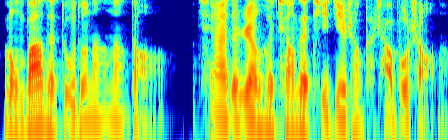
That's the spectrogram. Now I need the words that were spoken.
隆巴的嘟嘟囔囔道。亲爱的，人和枪在体积上可差不少呢。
